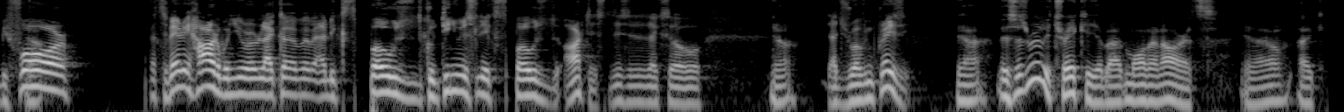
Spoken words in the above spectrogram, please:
before. That's very hard when you're like a, an exposed, continuously exposed artist. This is like so. Yeah. That drove him crazy. Yeah, this is really tricky about modern art. You know, like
